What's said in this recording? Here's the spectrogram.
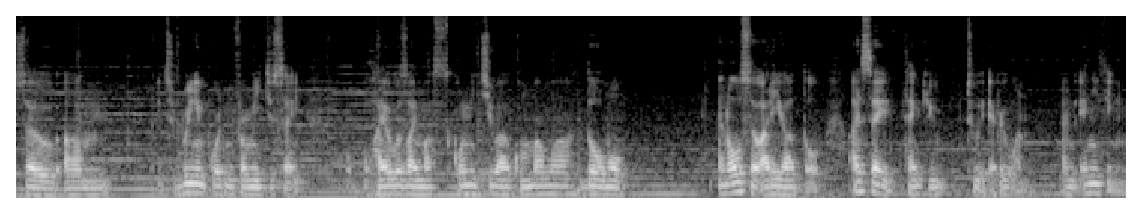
So um, it's really important for me to say Ohayou gozaimasu, konnichiwa, konbanwa, domo, and also arigato. I say thank you to everyone and anything.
